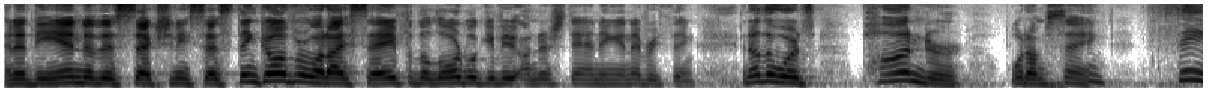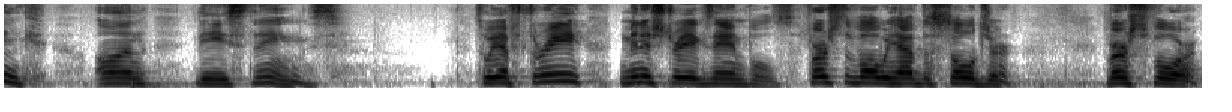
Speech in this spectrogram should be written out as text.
And at the end of this section, he says, Think over what I say, for the Lord will give you understanding in everything. In other words, ponder what I'm saying. Think on these things. So we have three ministry examples. First of all, we have the soldier. Verse 4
